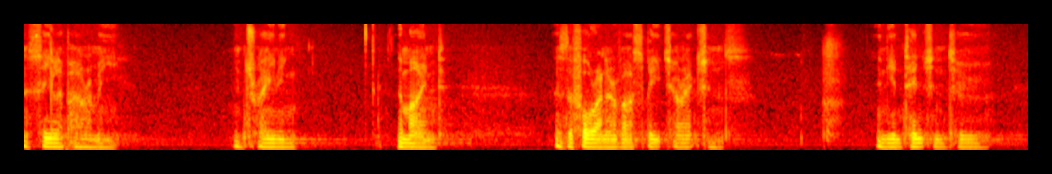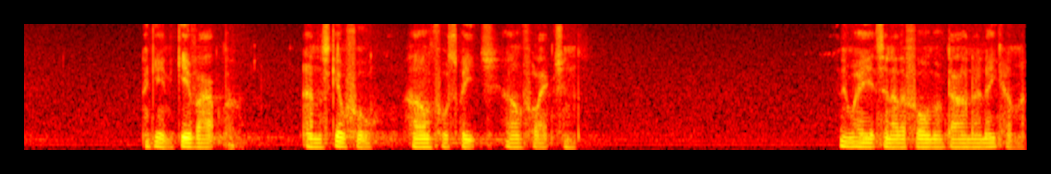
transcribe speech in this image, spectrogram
The Sila Parami, in training the mind as the forerunner of our speech, our actions, in the intention to, again, give up unskillful, harmful speech, harmful actions. In a way, it's another form of dana nekkhamma,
